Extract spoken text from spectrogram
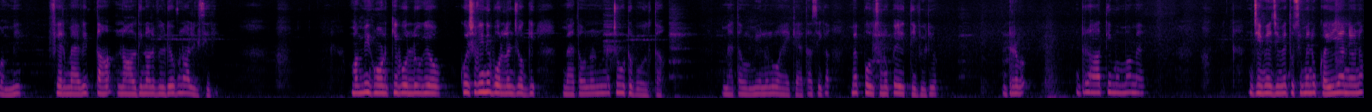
ਮੰਮੀ, ਫਿਰ ਮੈਂ ਵੀ ਤਾਂ ਨਾਲ ਦੀ ਨਾਲ ਵੀਡੀਓ ਬਣਾ ਲਈ ਸੀਗੀ। ਮੰਮੀ, ਹੁਣ ਕੀ ਬੋਲੂਗੀ ਉਹ? ਕੁਝ ਵੀ ਨਹੀਂ ਬੋਲਣ ਜੋਗੀ। ਮੈਂ ਤਾਂ ਉਹਨਾਂ ਨੂੰ ਨਾ ਝੂਠ ਬੋਲਤਾ। ਮੈਂ ਤਾਂ ਮੰਮੀ ਉਹਨਾਂ ਨੂੰ ਐਂ ਕਹਿਤਾ ਸੀਗਾ, ਮੈਂ ਪੁਲਿਸ ਨੂੰ ਭੇਜਤੀ ਵੀਡੀਓ। ਡਰ, ਡਰਾਤੀ ਮੰਮਾ ਮੈਂ। ਜਿਵੇਂ ਜਿਵੇਂ ਤੁਸੀਂ ਮੈਨੂੰ ਕਹੀ ਜਾਂਦੇ ਹੋ ਨਾ,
